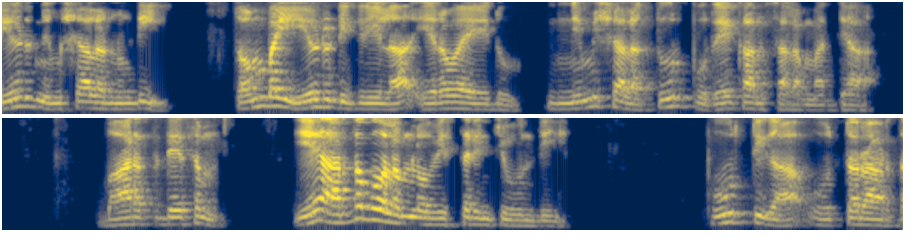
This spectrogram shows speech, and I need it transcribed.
ఏడు నిమిషాల నుండి తొంభై ఏడు డిగ్రీల ఇరవై ఐదు నిమిషాల తూర్పు రేఖాంశాల మధ్య భారతదేశం ఏ అర్ధగోళంలో విస్తరించి ఉంది? పూర్తిగా ఉత్తరార్ధ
